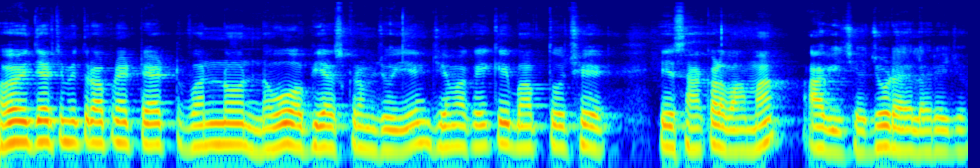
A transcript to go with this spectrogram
હવે વિદ્યાર્થી મિત્રો, આપણે ટેટ વનનો નવો અભ્યાસક્રમ જોઈએ, જેમાં કઈ કઈ બાબતો છે એ સાંકળવામાં આવી છે. જોડાયેલા રહેજો.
